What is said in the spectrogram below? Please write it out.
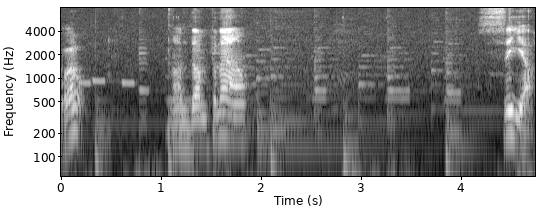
Well, I'm done for now. See ya.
